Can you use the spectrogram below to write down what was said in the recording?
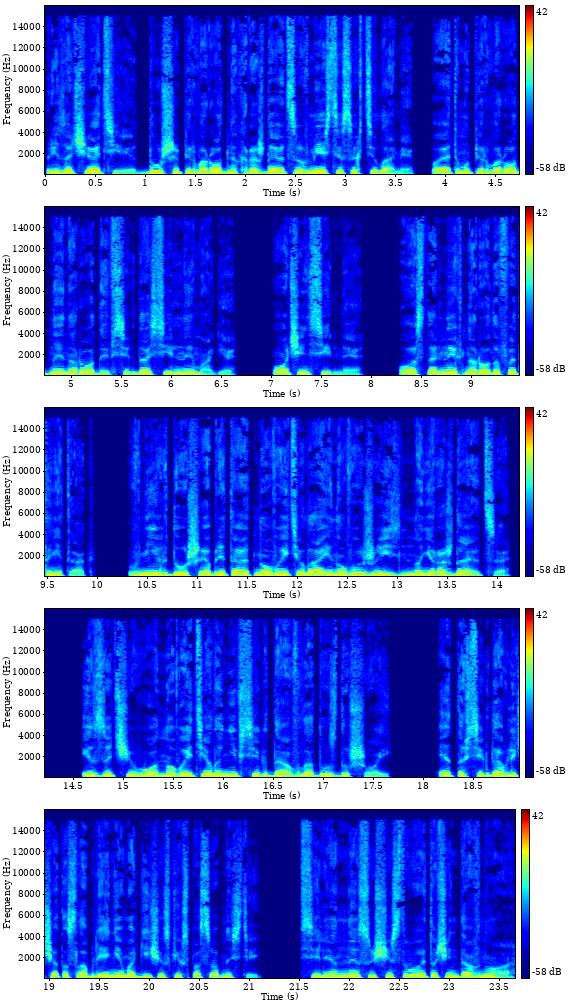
При зачатии души первородных рождаются вместе с их телами, поэтому первородные народы всегда сильные маги. Очень сильные. У остальных народов это не так. В них души обретают новые тела и новую жизнь, но не рождаются. Из-за чего новое тело не всегда в ладу с душой. Это всегда влечет ослабление магических способностей. Вселенная существует очень давно,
